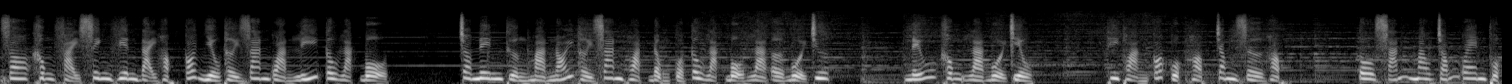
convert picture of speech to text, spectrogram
Do không phải sinh viên đại học có nhiều thời gian quản lý câu lạc bộ. Cho nên thường mà nói thời gian hoạt động của câu lạc bộ là ở buổi trưa. Nếu không là buổi chiều, thi thoảng có cuộc họp trong giờ học tô sán mau chóng quen thuộc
